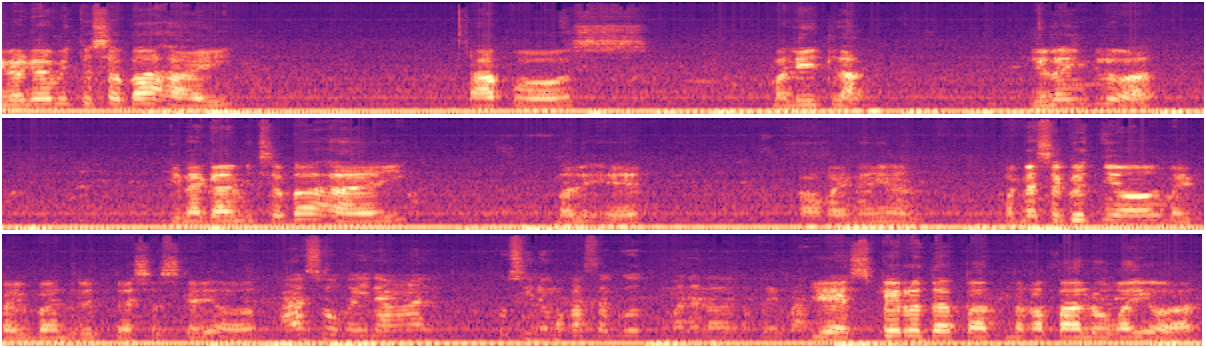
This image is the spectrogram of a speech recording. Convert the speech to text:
Ginagamit to sa bahay. Tapos, maliit lang. Yun lang yung clue ha. Ginagamit sa bahay. Maliit. Okay na yan. Pag nasagot nyo, may 500 pesos kayo. Ah, so kailangan kung sino makasagot, mananalo ng 500. Yes, pero dapat nakapalo kayo ha.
